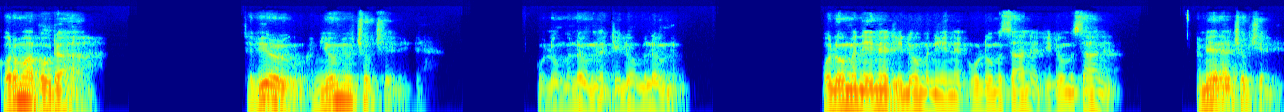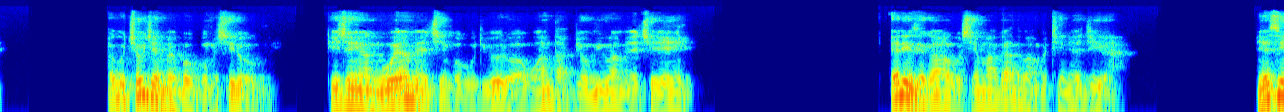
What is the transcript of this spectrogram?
ကိုရမဗုဒ္ဓတပည့်တို့အမျိုးမျိုးချုပ်ချယ်နေတယ်ဟိုလိုမလုံးနဲ့ဒီလိုမလုံးနဲ့ဟိုလိုမနေနဲ့ဒီလိုမနေနဲ့ဟိုလိုမစားနဲ့ဒီလိုမစားနဲ့အများအားချုပ်ချယ်နေအခုချုပ်ချယ်မဲ့ပုဂ္ဂိုလ်မရှိတော့ဘူးဒီချိန်ကငိုရမယ့်အချိန်မဟုတ်ဘူးဒီလိုတော့ဝမ်းသာပျော်မြူးရမယ့်အချိန် အဲ့ဒီစကားကိုရှင်မာကတ္တဗမထင်ရကြည့်တာမျက်စိ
